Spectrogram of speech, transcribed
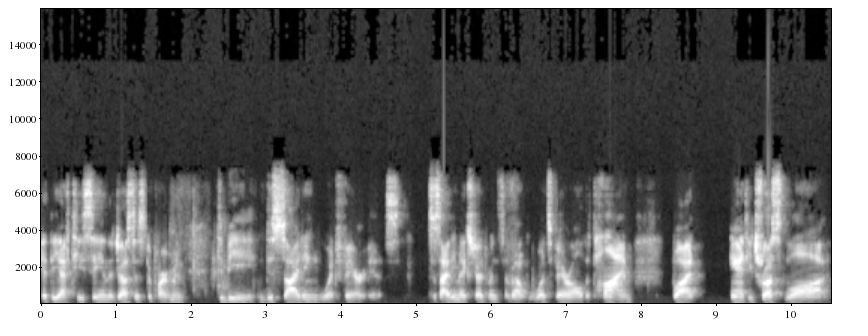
at the FTC and the Justice Department to be deciding what fair is. Society makes judgments about what's fair all the time, but antitrust law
